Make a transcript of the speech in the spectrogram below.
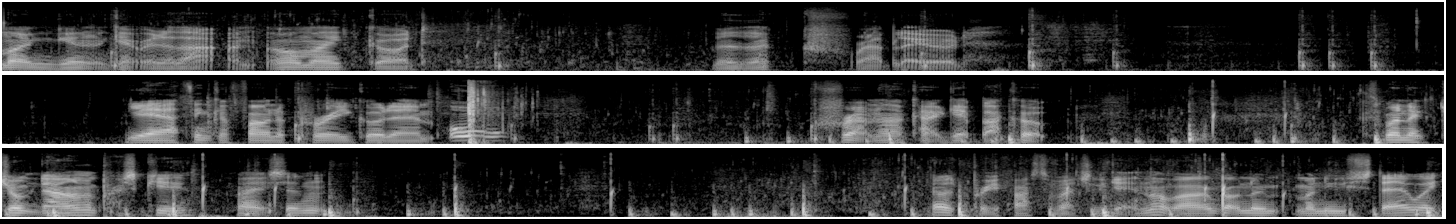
not even gonna get rid of that. And oh my god. There's a crab load. Yeah, I think I found a pretty good um oh crap, now I can't get back up. Because when I jump down and press Q by accident. That was pretty fast of actually getting up. I've got no, my new stairway.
